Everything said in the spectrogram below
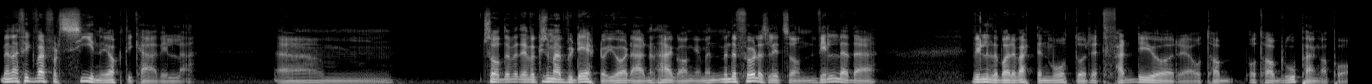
Men jeg fikk i hvert fall si nøyaktig hva jeg ville. Um, så det, det, var ikke som jeg vurderte å gjøre det her denne gangen, men, men det føles litt sånn Ville det, ville det bare vært en måte å rettferdiggjøre og ta, ta blodpenger på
